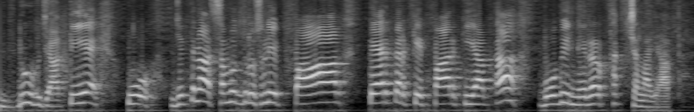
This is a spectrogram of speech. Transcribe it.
डूब जाती है। वो जितना समुद्र उसने पार, तैर करके पार किया था, वो भी निरर्थक चला जाता है।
